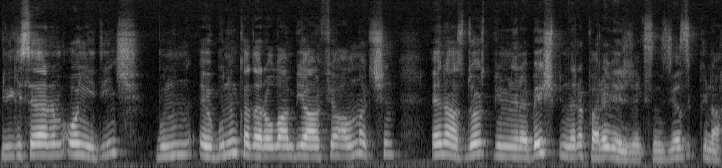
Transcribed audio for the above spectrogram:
bilgisayarım 17 inç. Bunun e, bunun kadar olan bir amfi almak için en az 4000 lira 5000 lira para vereceksiniz. Yazık günah.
